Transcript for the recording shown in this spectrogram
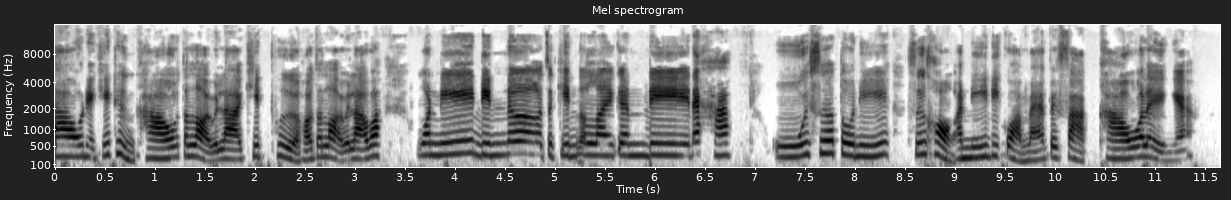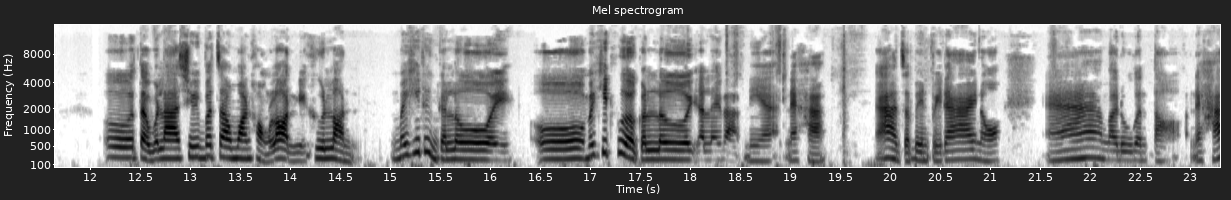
เราเนี่ยคิดถึงเขาตลอดเวลาคิดเผื่อเขาตลอดเวลาว่า วันนี้ดินเนอร์จะกินอะไรกันดีนะคะอุ๊ยเสื้อตัวนี้ซื้อของอันนี้ดีกว่าไหมไปฝากเขาอะไรอย่างเงี้ยเออ แต่เวลาชีวิตประจำวันของหล่อนนี่คือหล่อนไม่คิดถึงกันเลยเออไม่คิดเผื่อกันเลยอะไรแบบเนี้ยนะคะอาจจะเป็นไปได้เนาะอ่ามาดูกันต่อนะคะ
